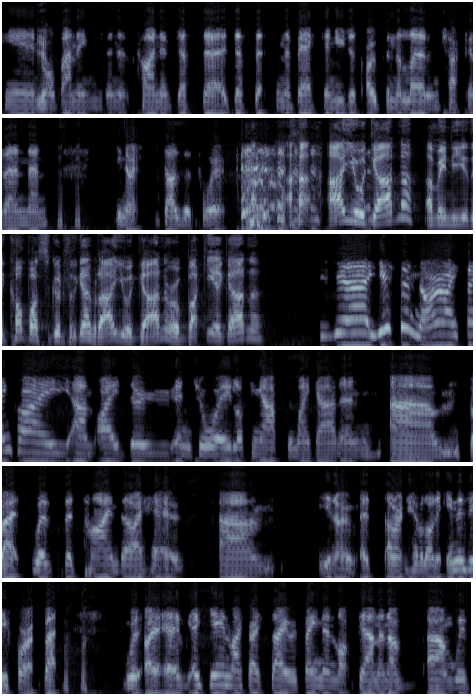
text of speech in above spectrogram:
10 yeah. or Bunnings, and it's kind of just uh, it just sits in the back, and you just open the lid and chuck it in, and you know does its work. are, you a gardener? I mean, the compost is good for the garden, but are you a gardener or Bucky a gardener? Yeah, yes and no. I think I um, I do enjoy looking after my garden, um, but with the time that I have, um, you know, it, I don't have a lot of energy for it. But I, again, like I say, we've been in lockdown, and I've um, we've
